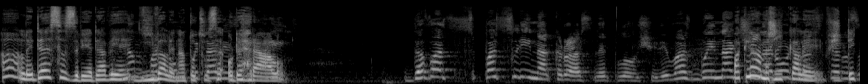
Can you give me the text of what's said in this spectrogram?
A lidé se zvědavě dívali na to, co se odehrálo. Pak nám říkali, vždyť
